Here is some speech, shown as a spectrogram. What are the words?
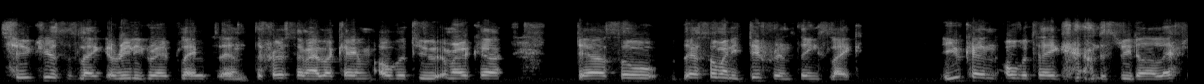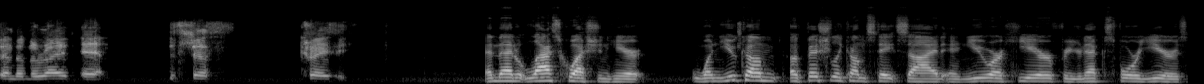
Syracuse is like a really great place, and the first time I ever came over to America, there are so there are so many different things. Like you can overtake on the street on the left and on the right, and it's just crazy. And then last question here. When you come officially come stateside and you are here for your next four years,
